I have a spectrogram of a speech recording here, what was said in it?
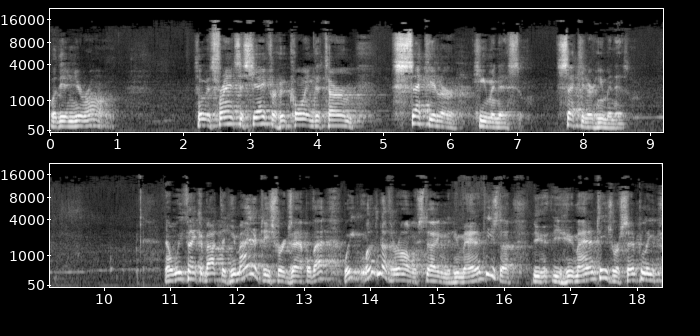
well, then you're wrong. So it was Francis Schaeffer who coined the term secular humanism. Secular humanism. Now, when we think about the humanities, for example, that we, well, there's nothing wrong with studying the humanities. The, the, the humanities were simply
